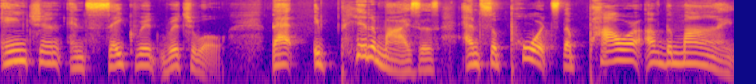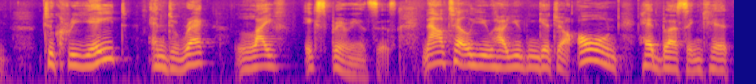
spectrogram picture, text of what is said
ancient and sacred ritual that epitomizes and supports the power of the mind to create and direct life experiences. Now I'll tell you how you can get your own head blessing kit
